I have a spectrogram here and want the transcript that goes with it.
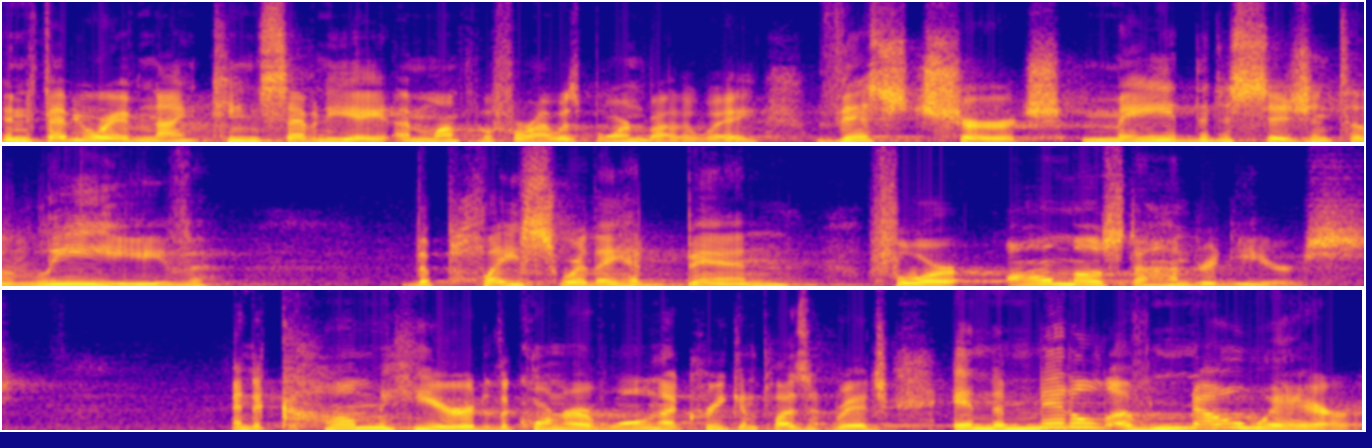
In February of 1978, a month before I was born, by the way, this church made the decision to leave the place where they had been for almost 100 years and to come here to the corner of Walnut Creek and Pleasant Ridge in the middle of nowhere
